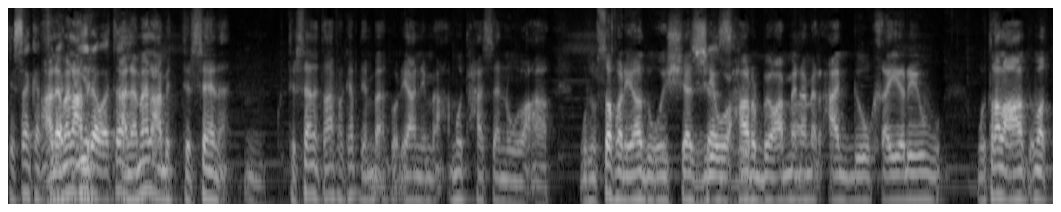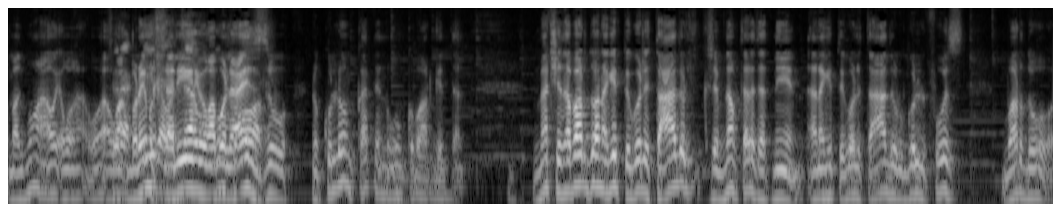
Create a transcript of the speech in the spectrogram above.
ترسان كان على ملعب وقتها. على ملعب الترسانة. الترسانة تعرف يا كابتن بقى يعني محمود حسن ومصطفى رياض والشاذلي وعم آه. نعم الحاج وخيري وطلعت مجموعة وابراهيم الخليلي وابو العز كلهم كابتن نجوم كبار جدا. الماتش ده برضو أنا جبت جول التعادل كسبناهم 3 2 أنا جبت جول التعادل وجول الفوز برضو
